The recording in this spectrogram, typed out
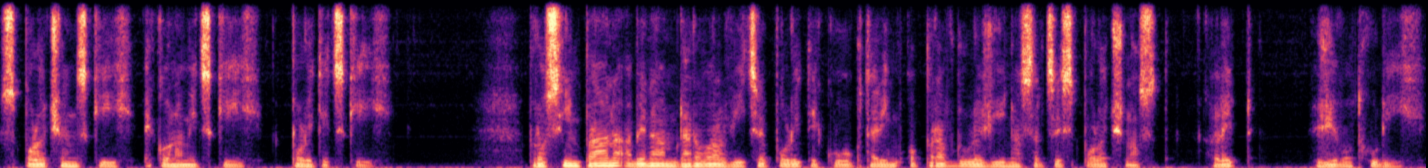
společenských, ekonomických, politických. Prosím pána, aby nám daroval více politiků, kterým opravdu leží na srdci společnost, lid, život chudých.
